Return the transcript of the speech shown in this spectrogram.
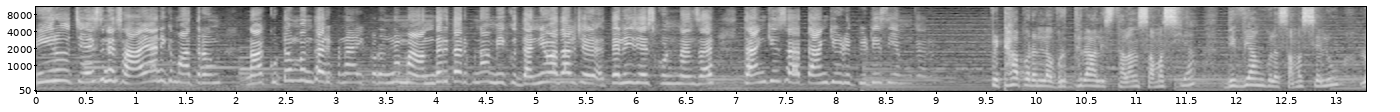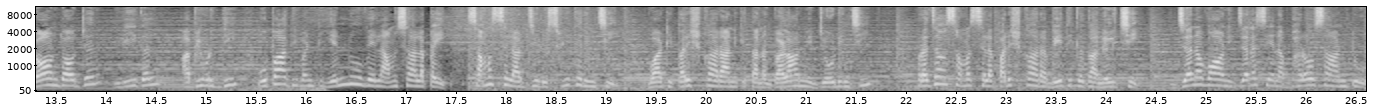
మీరు చేసిన సాయానికి మాత్రం నా కుటుంబం తరపున ఇక్కడ ఉన్న మా అందరి తరపున మీకు ధన్యవాదాలు తెలియజేసుకుంటున్నాను sir. Thank you sir thank you deputy CM గారు. పిఠాపురంలో వృద్ధురాలి స్థలం సమస్య దివ్యాంగుల సమస్యలు లా అండ్ ఆర్డర్ లీగల్ అభివృద్ధి ఉపాధి వంటి ఎన్నో వేల అంశాలపై సమస్యల అర్జీలు స్వీకరించి వాటి పరిష్కారానికి తన గళాన్ని జోడించి ప్రజా సమస్యల పరిష్కార వేదికగా నిలిచి జనవాణి జనసేన భరోసా అంటూ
